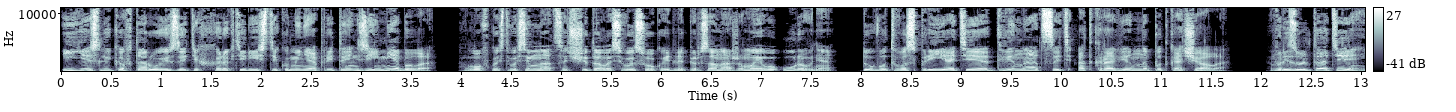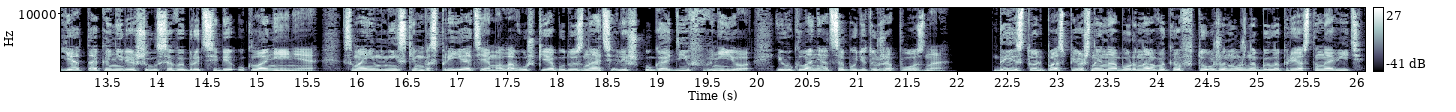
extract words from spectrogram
И если ко второй из этих характеристик у меня претензий не было, ловкость 18 считалась высокой для персонажа моего уровня, то вот восприятие 12 откровенно подкачало. В результате я так и не решился выбрать себе уклонение. С моим низким восприятием о ловушке я буду знать, лишь угодив в нее, и уклоняться будет уже поздно. Да и столь поспешный набор навыков тоже нужно было приостановить.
